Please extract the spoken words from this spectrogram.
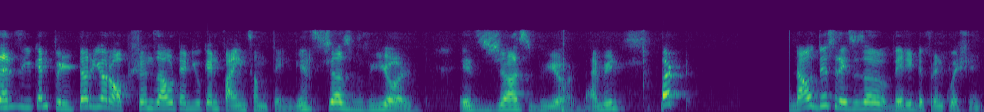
There's- you can filter your options out and you can find something. It's just weird. It's just weird. I mean, but now this raises a very different question.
